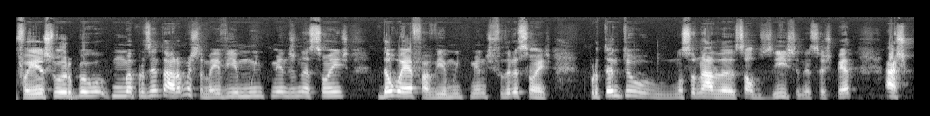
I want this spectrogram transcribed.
foi esse o europeu que me apresentaram, mas também havia muito menos nações da UEFA, havia muito menos federações. Portanto, eu não sou nada saudosista nesse aspecto. Acho que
